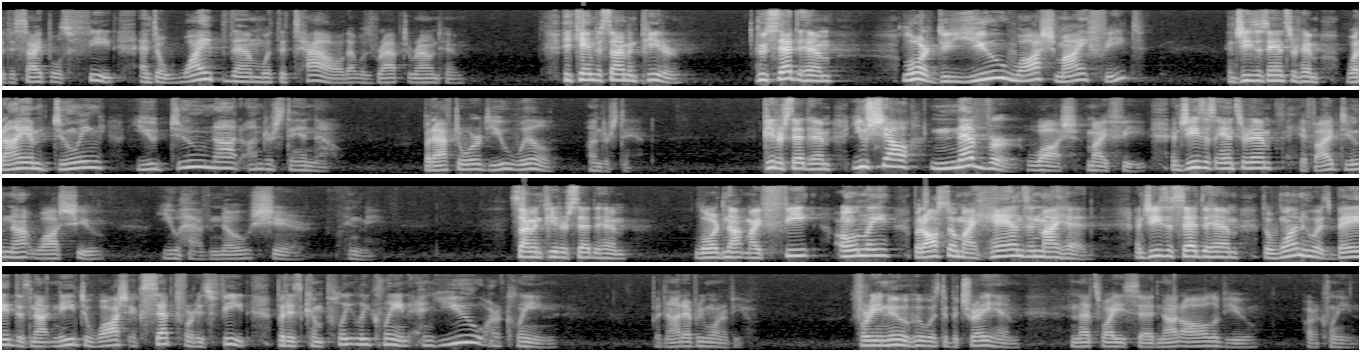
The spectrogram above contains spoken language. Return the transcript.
the disciples' feet and to wipe them with the towel that was wrapped around him. He came to Simon Peter, who said to him, Lord, do you wash my feet? And Jesus answered him, What I am doing, you do not understand now, but afterward you will understand. Peter said to him, You shall never wash my feet. And Jesus answered him, If I do not wash you, you have no share in me. Simon Peter said to him, Lord, not my feet only, but also my hands and my head. And Jesus said to him, The one who has bathed does not need to wash except for his feet, but is completely clean. And you are clean, but not every one of you. For he knew who was to betray him, and that's why he said, Not all of you are clean.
